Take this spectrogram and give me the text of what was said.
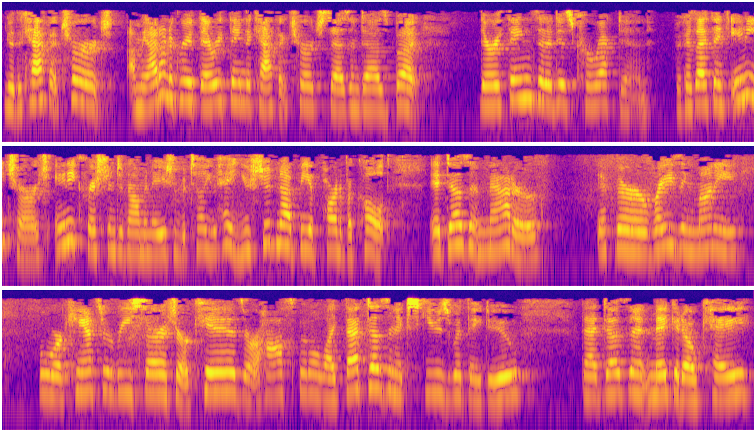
You know, the Catholic Church, I mean, I don't agree with everything the Catholic Church says and does, but there are things that it is correct in. Because I think any church, any Christian denomination would tell you, hey, you should not be a part of a cult. It doesn't matter if they're raising money for cancer research or kids or a hospital. Like, that doesn't excuse what they do. That doesn't make it okay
